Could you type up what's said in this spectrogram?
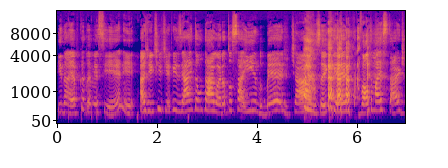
E na época do MSN, a gente tinha que dizer, ah, então tá, agora eu tô saindo, beijo, tchau, não sei o quê, volto mais tarde.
